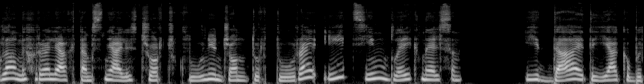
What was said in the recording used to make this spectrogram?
В главных ролях там снялись Джордж Клуни, Джон Туртура и Тим Блейк Нельсон. И да, это якобы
